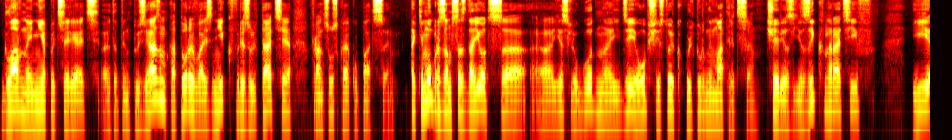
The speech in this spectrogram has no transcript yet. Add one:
Главное не потерять этот энтузиазм, который возник в результате французской оккупации. Таким образом создается, э, если угодно, идея общей историко-культурной матрицы через язык, нарратив и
